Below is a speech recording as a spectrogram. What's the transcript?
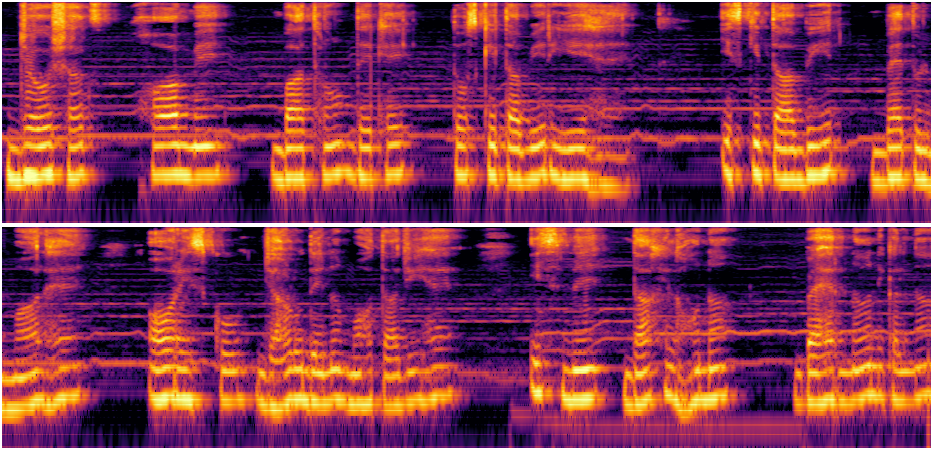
जो शख्स ख्वाब में बाथरूम देखे तो उसकी तबीर ये है। इसकी ताबीर बैतुलमाल है और इसको झाड़ू देना मोहताजी है। इसमें दाखिल होना, बाहर ना निकलना,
